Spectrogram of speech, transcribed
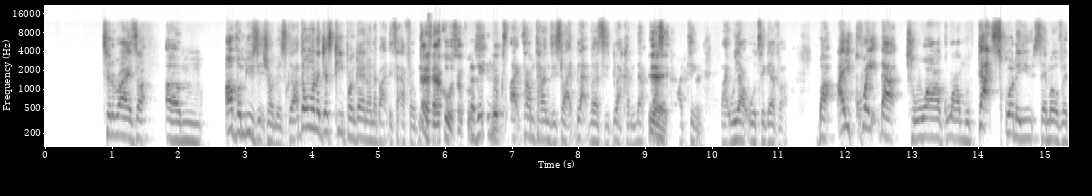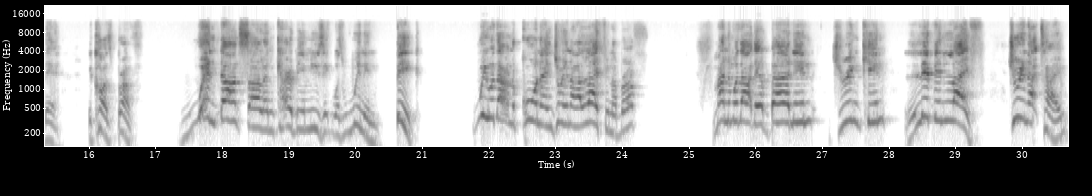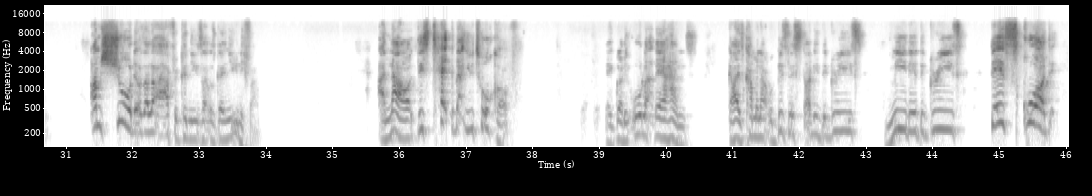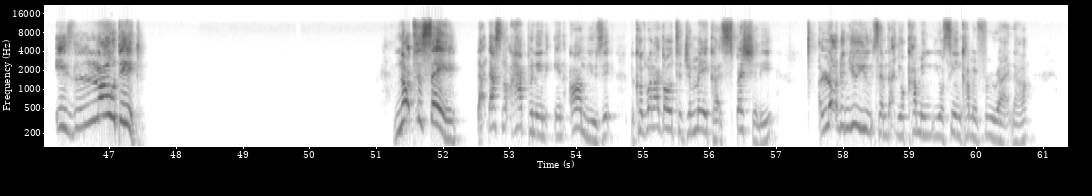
to the rise of um, other music genres because I don't want to just keep on going on about this Afro. Yeah, of course, of course. It looks like sometimes it's like black versus black, and that, that's yeah. thing. Like we are all together. But I equate that to Wagwan with that squad of youths them over there. Because, bruv, when dancehall and Caribbean music was winning big, we were out in the corner enjoying our life, you know, bruv. Man was out there burning, drinking, living life. During that time, I'm sure there was a lot of African youths that was going uniform. And now this tech that you talk of, they've got it all at their hands. Guys coming out with business study degrees, media degrees. Their squad is loaded. Not to say that that's not happening in our music, because when I go to Jamaica, especially, a lot of the new youths them that you're coming, you're seeing coming through right now,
